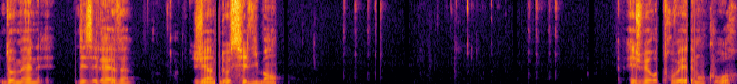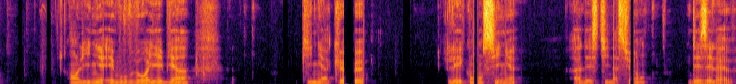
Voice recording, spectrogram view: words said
domaine des élèves. J'ai un dossier Liban. Et je vais retrouver mon cours en ligne. Et vous voyez bien qu'il n'y a que les consignes à destination des élèves.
